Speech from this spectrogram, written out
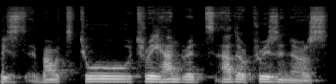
with about two, three hundred other prisoners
